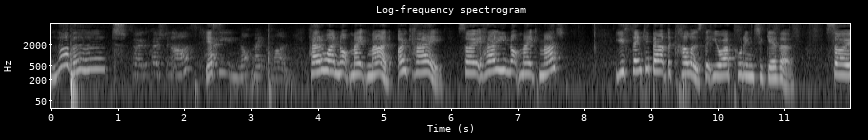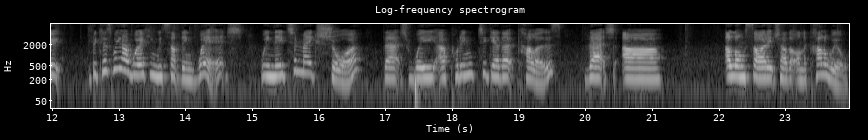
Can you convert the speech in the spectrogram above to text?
Love it. So the question asked, Yes. how do you not make mud? How do I not make mud? Okay, so how do you not make mud? You think about the colours that you are putting together. So, because we are working with something wet, we need to make sure that we are putting together colours that are alongside each other on the colour wheel.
